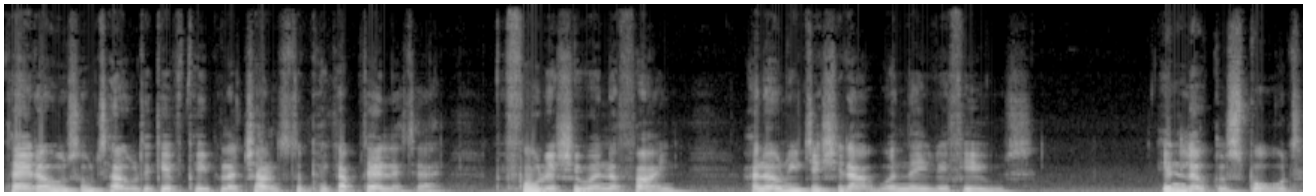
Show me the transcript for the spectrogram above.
They are also told to give people a chance to pick up their litter before issuing a fine and only dish it out when they refuse. In local sport,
